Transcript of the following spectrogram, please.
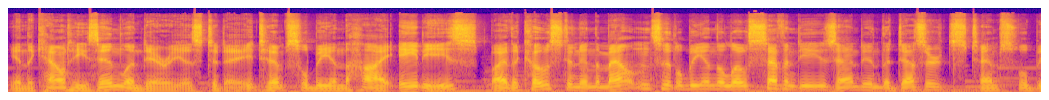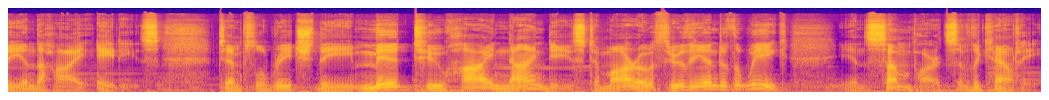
In the county's inland areas today, temps will be in the high 80s. By the coast and in the mountains, it'll be in the low 70s, and in the deserts, temps will be in the high 80s. Temps will reach the mid to high 90s tomorrow through the end of the week in some parts of the county.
